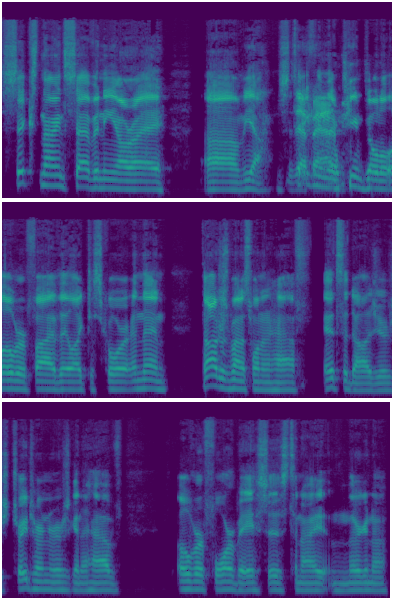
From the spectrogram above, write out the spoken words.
697 ERA. Um, yeah, taking their team total over five. They like to score. And then Dodgers minus one and a half. It's the Dodgers. Trea Turner is going to have over four bases tonight, and they're gonna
